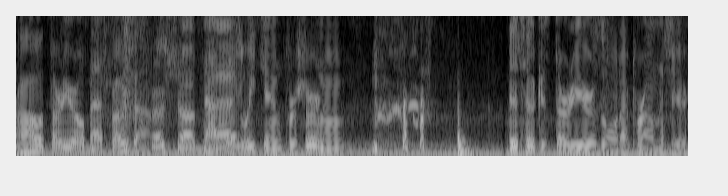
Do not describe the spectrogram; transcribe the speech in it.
oh, 30 year old Bass Pro Shop. Pro Shop Not bag. this weekend, for sure not. this hook is 30 years old, I promise you.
